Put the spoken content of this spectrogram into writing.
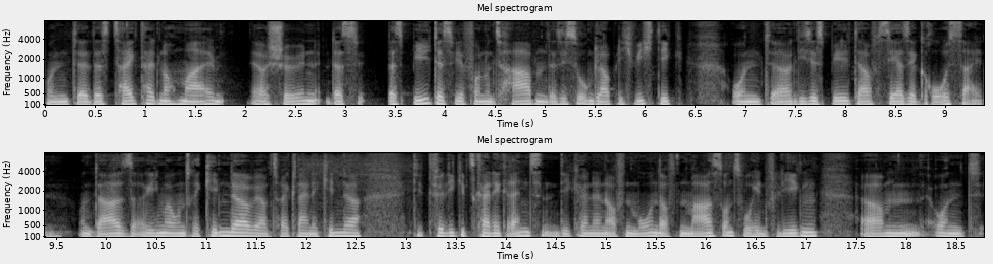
Und äh, das zeigt halt nochmal äh, schön, dass das Bild, das wir von uns haben, das ist so unglaublich wichtig und äh, dieses Bild darf sehr, sehr groß sein. Und da sage ich mal, unsere Kinder, wir haben zwei kleine Kinder, die, für die gibt es keine Grenzen. Die können auf den Mond, auf den Mars, sonst wohin fliegen. Ähm, und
